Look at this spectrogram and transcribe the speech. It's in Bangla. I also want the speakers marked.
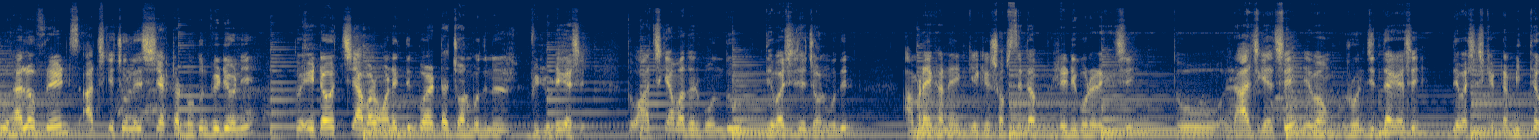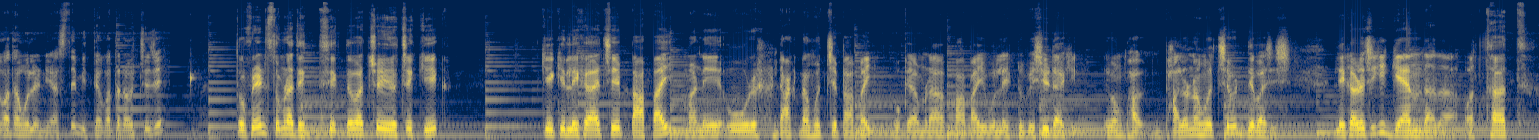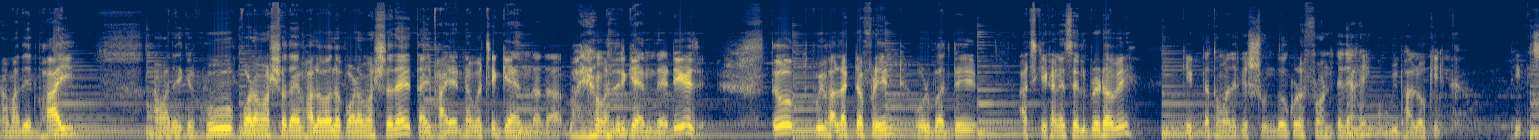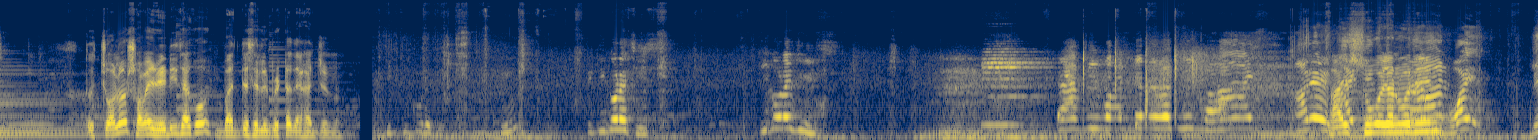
Speaker 1: তো হ্যালো ফ্রেন্ডস, আজকে চলে এসেছি একটা নতুন ভিডিও নিয়ে। তো এটা হচ্ছে আবার অনেক দিন পর একটা জন্মদিনের ভিডিও ঠিক আছে? তো আজকে আমাদের বন্ধু দেবাশিসের জন্মদিন। আমরা এখানে কেকের সব সেট রেডি করে রেখেছি। তো রাজ গেছে এবং রঞ্জিত দা গেছে। দেবাশিসকে একটা মিথ্যে কথা বলে নিয়ে আসতে। মিথ্যে কথাটা হচ্ছে যে, তো ফ্রেন্ডস তোমরা দেখতে দেখতে পাচ্ছ, এই হচ্ছে কেক কেকে লেখা আছে পাপাই মানে ওর ডাকনাম হচ্ছে পাপাই। ওকে আমরা পাপাই বলে একটু বেশি ডাকি। এবং ভালো নাম হচ্ছে ওর দেবাশিস। লেখা রয়েছে কি জ্ঞান দাদা। অর্থাৎ আমাদের ভাই আমাদেরকে খুব পরামর্শ দেয় ভালো ভালো পরামর্শ দেয় তাই ভাইয়ের নাম হচ্ছে জ্ঞান দাদা। ভাই আমাদের জ্ঞান দেয় ঠিক আছে? তো খুবই ভালো একটা ফ্রেন্ড ওর বার্থডে আজকে এখানে সেলিব্রেট হবে। কেকটা তোমাদেরকে সুন্দর করে ফ্রন্টে দেখাই খুবই ভালো কেক ঠিক আছে? তো চলো সবাই রেডি থাকো বার্থডে সেলিব্রেটটা দেখার জন্য।
Speaker 2: কি করেছিস? কি করেছিস? ভাই
Speaker 1: শুভ জন্মদিন।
